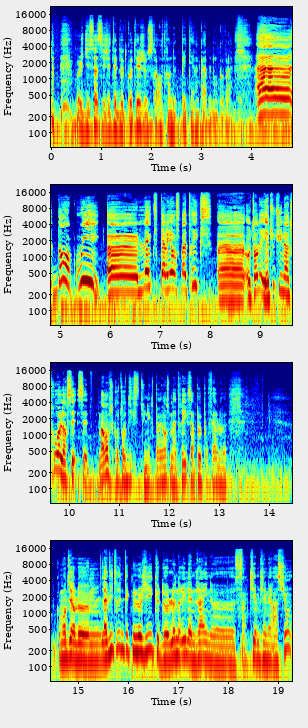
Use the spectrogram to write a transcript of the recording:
Moi, je dis ça, si j'étais de l'autre côté, je serais en train de péter un câble. Donc voilà. Euh, donc oui, euh, l'expérience Matrix. Euh, autant dire, il y a toute une intro. Alors c'est marrant parce que quand on dit que c'est une expérience Matrix, un peu pour faire le comment dire le, la vitrine technologique de l'Unreal Engine 5 génération.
